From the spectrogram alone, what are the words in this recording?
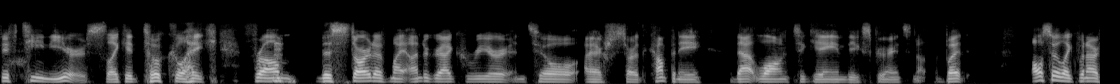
15 years. Like it took like from hmm. the start of my undergrad career until I actually started the company that long to gain the experience. But also like when I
